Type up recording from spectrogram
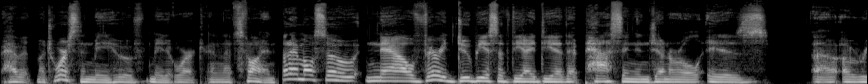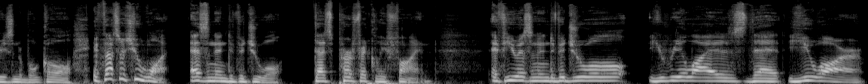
have it much worse than me who have made it work, and that's fine. But I'm also now very dubious of the idea that passing in general is a, a reasonable goal. If that's what you want as an individual, that's perfectly fine. If you, as an individual, you realize that you are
